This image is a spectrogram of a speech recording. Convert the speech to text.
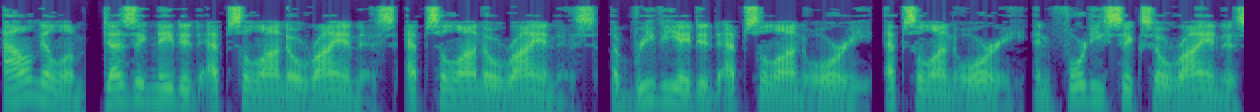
Alnilam, designated Epsilon Orionis, Epsilon Orionis, abbreviated Epsilon Ori, Epsilon Ori, and 46 Orionis,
